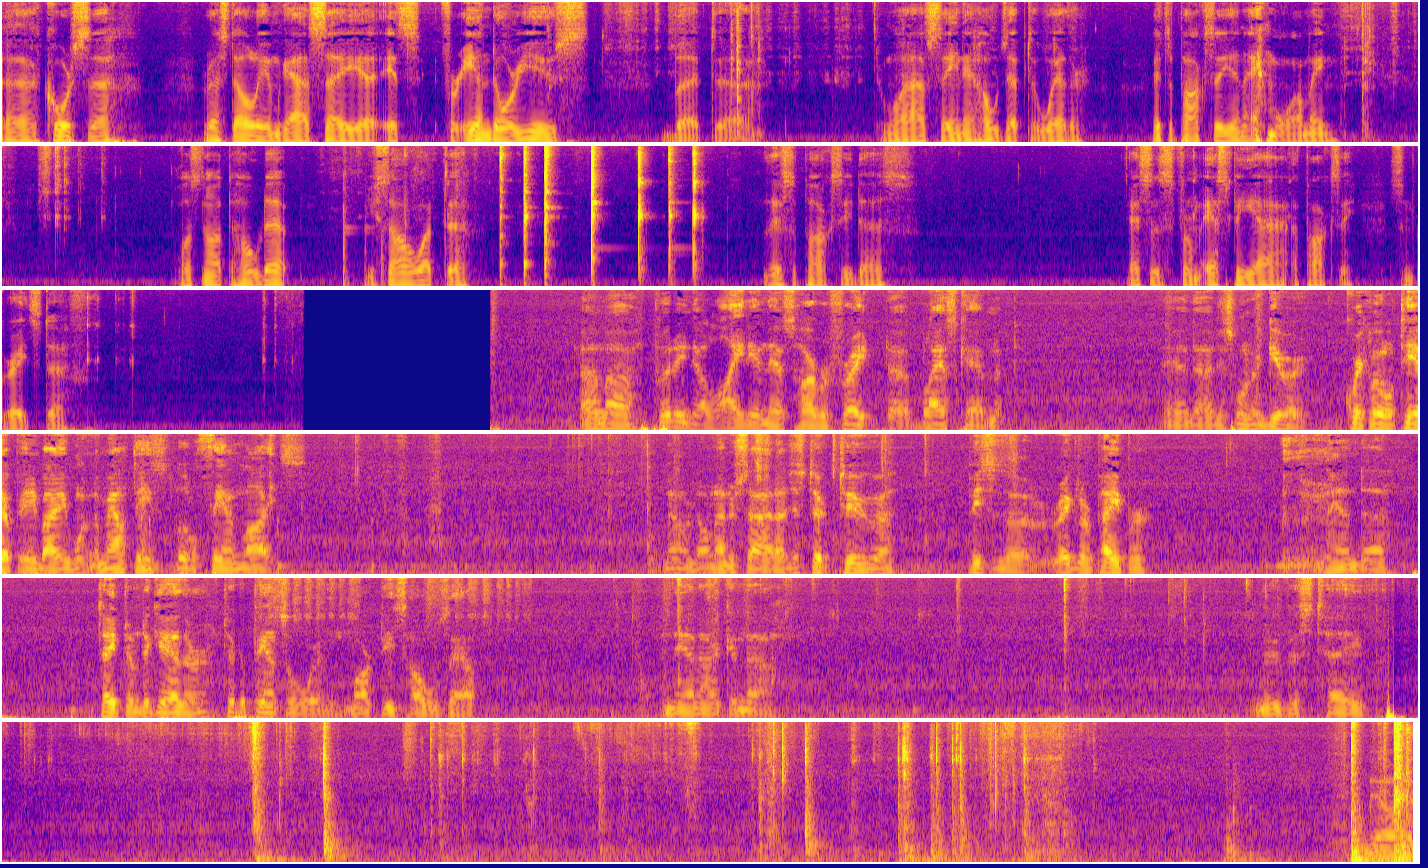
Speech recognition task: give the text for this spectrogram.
uh, of course, uh, Rust-Oleum guys say uh, it's for indoor use, but uh, from what I've seen, it holds up to weather. It's epoxy enamel. I mean, what's not to hold up? You saw what uh, this epoxy does. This is from SPI epoxy. Some great stuff. I'm uh, putting a light in this Harbor Freight uh, blast cabinet and I uh, just want to give a quick little tip anybody wanting to mount these little thin lights mounted on the underside I just took two uh, pieces of regular paper and uh, taped them together took a pencil and marked these holes out and then I can uh, remove this tape.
